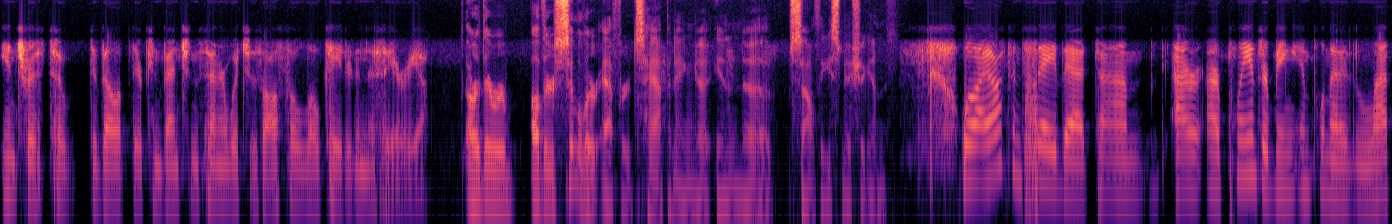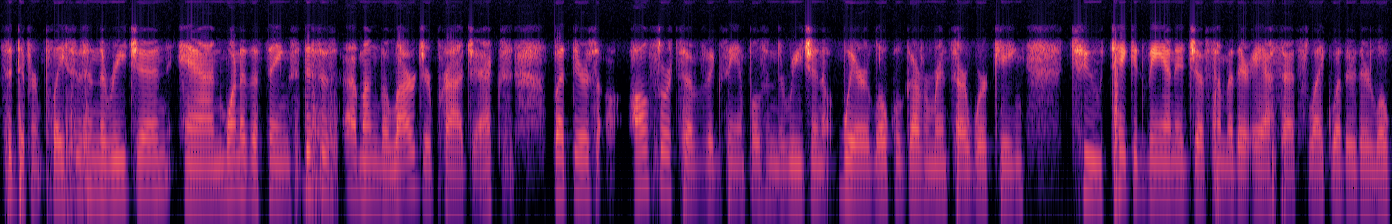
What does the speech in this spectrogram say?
interest to develop their convention center, which is also located in this area are there other similar efforts happening uh, in uh, southeast Michigan? Well, I often say that um, our our plans are being implemented in lots of different places in the region, and one of the things this is among the larger projects, but there's all sorts of examples in the region where local governments are working to take advantage of some of their assets, like whether they're lo-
